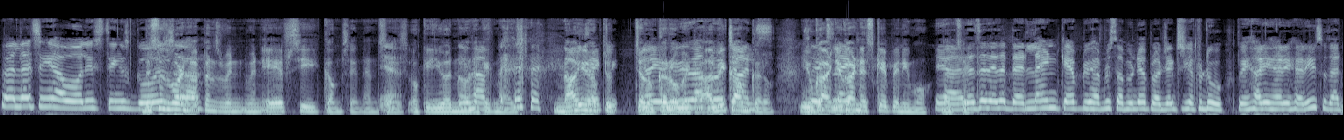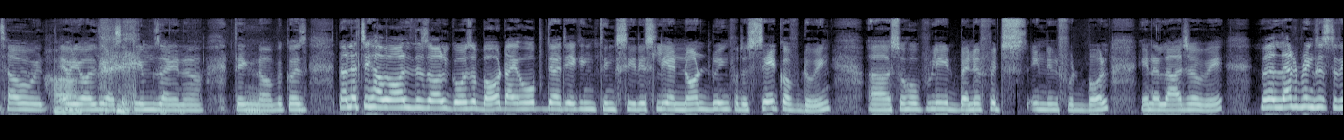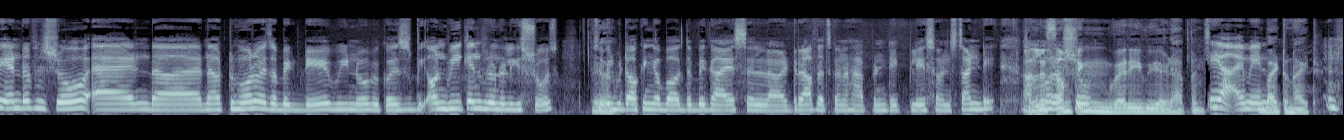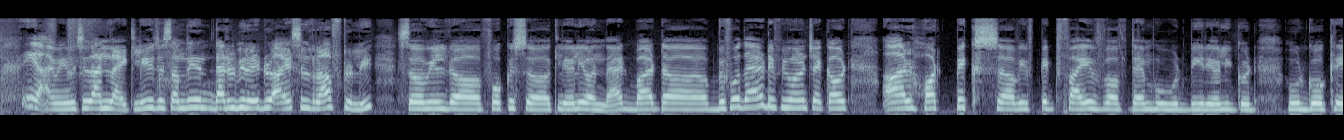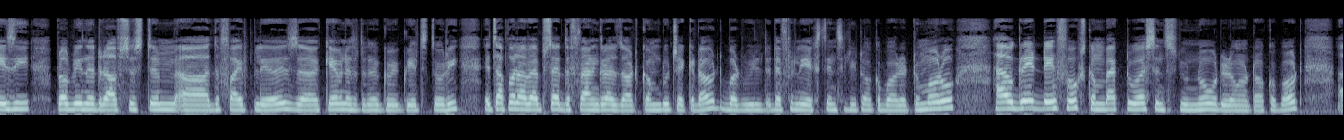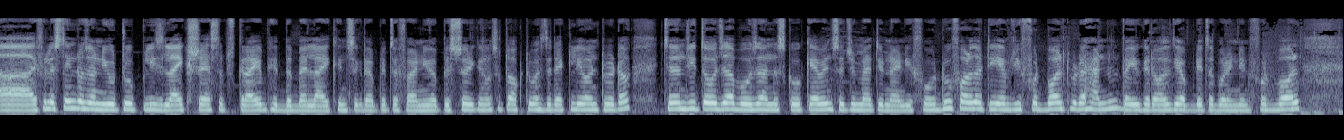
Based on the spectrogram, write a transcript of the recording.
Well, let's see how all these things go. This is what happens when, when AFC comes in and Yeah. says, "Okay, you are now You have- recognized. now you have to Exactly. chalo you- karo you beta. have Abhi kaam karo. So You it's can't you like- can't escape anymore. Yeah, there's a, there's a deadline kept. You have to submit your projects. You have to do. Wait, hurry, hurry, hurry. So that's how it- every, all the ISL teams are in a thing now. Because now let's see how all this all goes about. I hope they're taking things seriously and not doing for the sake of doing. Uh, so hopefully it benefits Indian football in a larger way. Well, that brings us to the end of the show. And uh, now tomorrow is a big day. We know because we, on weekends we don't release shows. So Yeah. we'll be talking about the big ISL uh, draft that's going to happen, take place on Sunday. So Unless something very weird happens yeah, I mean, by tonight. yeah, I mean, which is unlikely, which is something that will be related to ISL draft only. So we'll uh, focus uh, clearly on that. But uh, before that, if you want to check out our hot picks, uh, we've picked five of them who would be really good, who would go crazy probably in the draft system. Uh, the five players. Uh, Kevin has written a great, great story. It's up on our website, thefangarage.com. Do check it out. But we'll definitely extensively talk about it tomorrow. Have a great day, folks. Come back to us since you know what we want to talk about. Uh, if you're listening to us on YouTube, please like, share, subscribe, hit the bell icon you get updates of our new episode. You can also talk to us directly on Twitter. Chiranjit Toja, Boza underscore Kevin, Sujin Matthew 94. Do follow the TFG football Twitter handle where you get all the updates about Indian football.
